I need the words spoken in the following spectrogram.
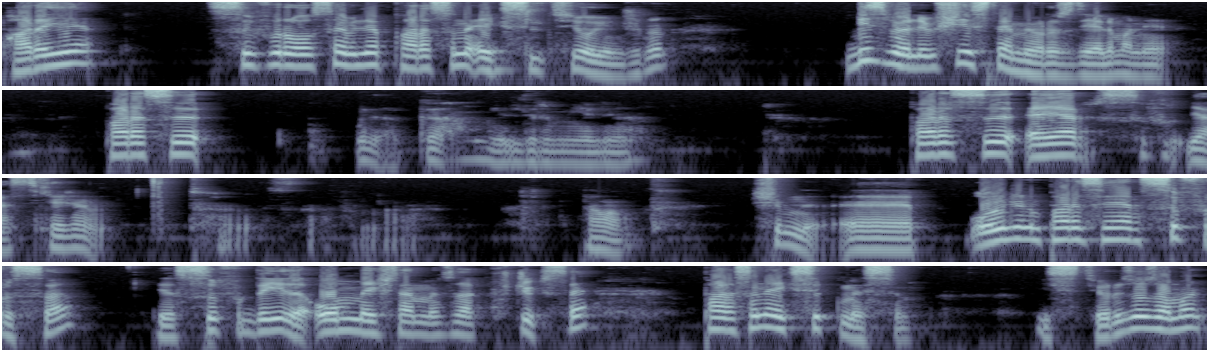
parayı sıfır olsa bile parasını eksiltiyor oyuncunun. Biz böyle bir şey istemiyoruz diyelim hani. Parası bir dakika bildirim geliyor. Parası eğer sıfır ya sikeceğim. Tamam. Şimdi e, oyuncunun parası eğer sıfırsa ya sıfır değil de 15'ten mesela küçükse parasını eksiltmesin istiyoruz. O zaman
